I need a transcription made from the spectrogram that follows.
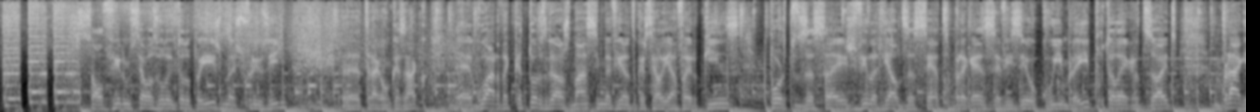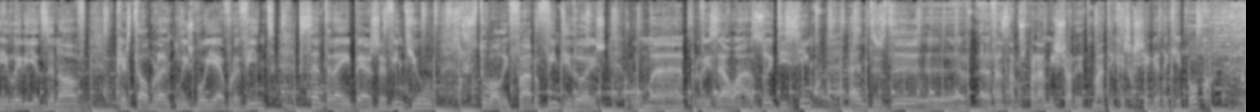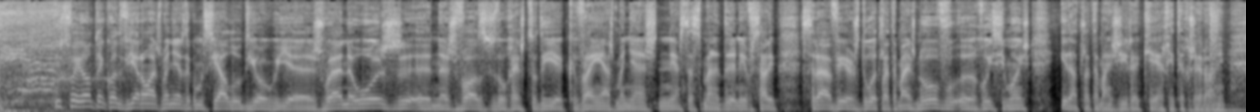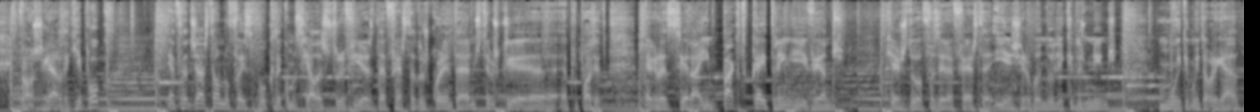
Sol firme, céu azul em todo o país, mas friozinho. Uh, tragam um casaco. Uh, Guarda 14 graus de máxima, Viana do Castelo e Aveiro 15, Porto 16, Vila Real 17, Bragança, Viseu, Coimbra e Porto Alegre 18, Braga e Leiria 19, Castelo Branco, Lisboa e Évora 20, Santarém e Beja 21, Setúbal e Faro 22. Uma previsão às 8 e 5 antes de uh, avançarmos para a Michórdia de Temáticas que chega daqui a pouco. Isto foi ontem quando vieram às manhãs da comercial o Diogo e a Joana. Hoje, eh, nas vozes do resto do dia que vem às manhãs nesta semana de aniversário, será a vez do atleta mais novo, eh, Rui Simões, e da atleta mais gira, que é a Rita Rogeroni. Vão chegar daqui a pouco. Entretanto, já estão no Facebook da comercial as fotografias da festa dos 40 anos. Temos que, eh, a propósito, agradecer à Impacto Catering e Eventos, que ajudou a fazer a festa e a encher o bandulho aqui dos meninos. Muito, muito obrigado.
